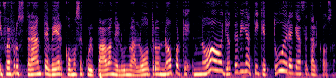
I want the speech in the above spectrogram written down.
Y fue frustrante ver cómo se culpaban el uno al otro. No, porque no, yo te dije a ti que tú eres que hace tal cosa.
